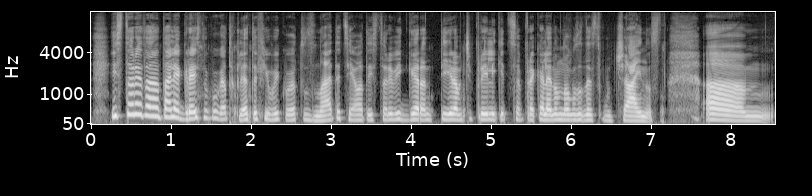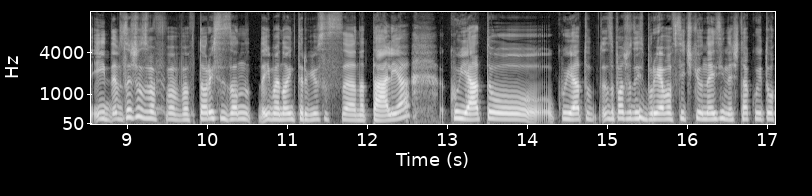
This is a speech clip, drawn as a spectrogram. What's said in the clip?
историята на Наталия Грейс, но когато гледате филма и когато знаете цялата история, ви гарантирам, че приликите са прекалено много, за да е случайност. А, и всъщност в, във втори сезон има едно интервю с а, Наталия, която, която започва да изброява всички от тези неща, които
